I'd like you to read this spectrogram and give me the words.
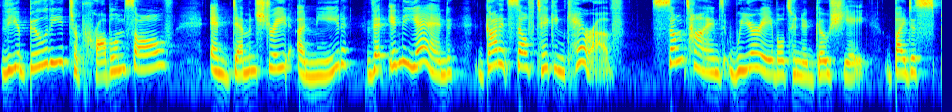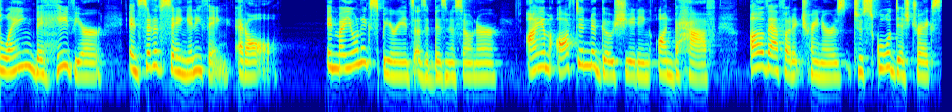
the ability to problem solve and demonstrate a need that in the end got itself taken care of. Sometimes we are able to negotiate by displaying behavior instead of saying anything at all. In my own experience as a business owner, I am often negotiating on behalf of athletic trainers to school districts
